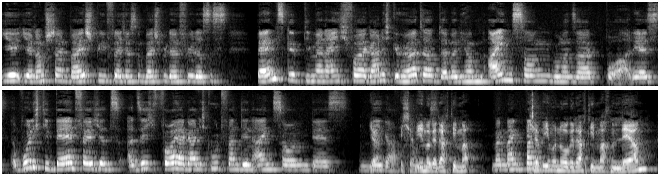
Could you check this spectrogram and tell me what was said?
ihr, ihr Rammstein-Beispiel vielleicht auch so ein Beispiel dafür, dass es Bands gibt, die man eigentlich vorher gar nicht gehört hat, aber die haben einen Song, wo man sagt, boah, der ist, obwohl ich die Band vielleicht jetzt an sich vorher gar nicht gut fand, den einen Song, der ist mega. Ja, ich habe immer gedacht, die ma ich habe immer nur gedacht, die machen Lärm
